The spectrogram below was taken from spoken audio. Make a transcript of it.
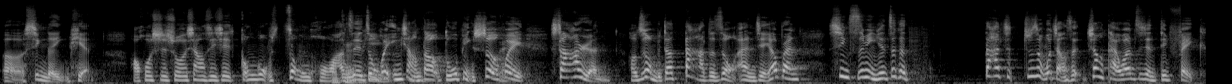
呃性的影片，好，或是说像是一些公共纵火啊这些，这种会影响到毒品、社会、杀人，好，这种比较大的这种案件，要不然性私密影片这个，大家就就是我讲是像台湾之前 Deepfake。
